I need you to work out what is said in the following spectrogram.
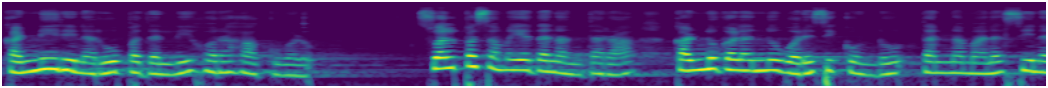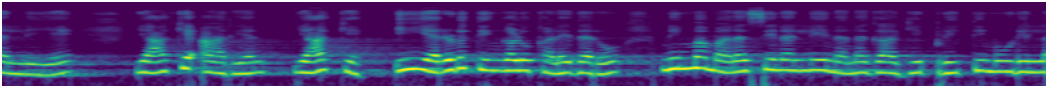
ಕಣ್ಣೀರಿನ ರೂಪದಲ್ಲಿ ಹೊರಹಾಕುವಳು. ಸ್ವಲ್ಪ ಸಮಯದ ನಂತರ ಕಣ್ಣುಗಳನ್ನು ಒರೆಸಿಕೊಂಡು ತನ್ನ ಮನಸ್ಸಿನಲ್ಲಿಯೇ, ಯಾಕೆ ಆರ್ಯನ್, ಯಾಕೆ? ಈ ಎರಡು ತಿಂಗಳು ಕಳೆದರೂ ನಿಮ್ಮ ಮನಸ್ಸಿನಲ್ಲಿ ನನಗಾಗಿ ಪ್ರೀತಿ ಮೂಡಿಲ್ಲ?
